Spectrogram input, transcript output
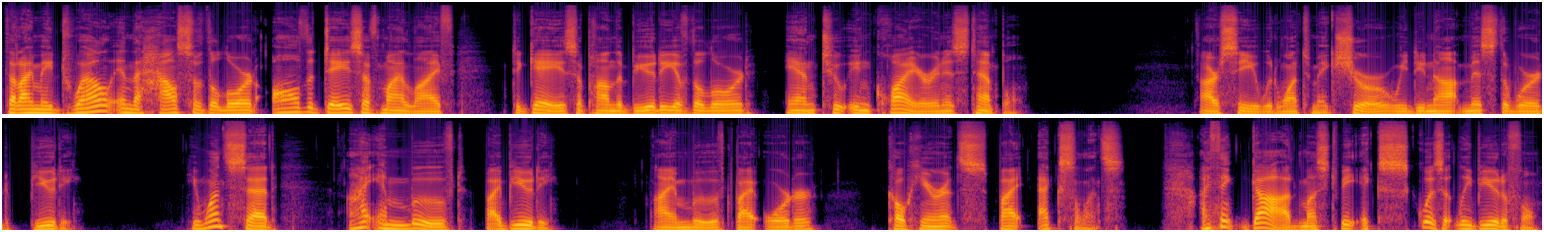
that I may dwell in the house of the Lord all the days of my life, to gaze upon the beauty of the Lord and to inquire in his temple. R.C. would want to make sure we do not miss the word beauty. He once said, I am moved by beauty. I am moved by order, coherence, by excellence. I think God must be exquisitely beautiful.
